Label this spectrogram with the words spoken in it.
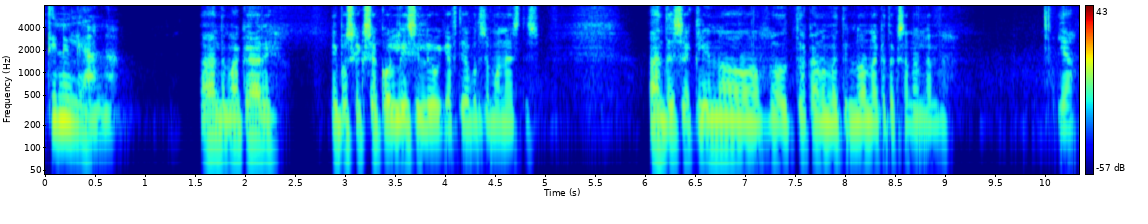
Την Ηλιάνα. Άντε, μακάρι. Μήπως και ξεκολλήσει λίγο κι αυτή από τις αιμονές της. Άντε, σε κλείνω να δω τι θα κάνω με την Νόνα και τα ξαναλέμε. Γεια.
